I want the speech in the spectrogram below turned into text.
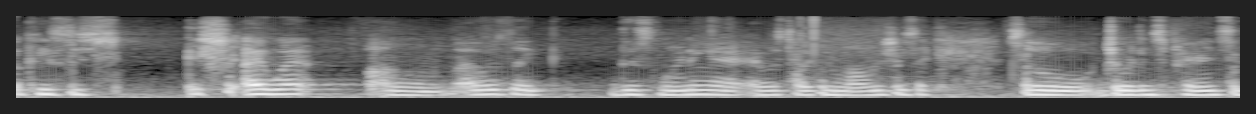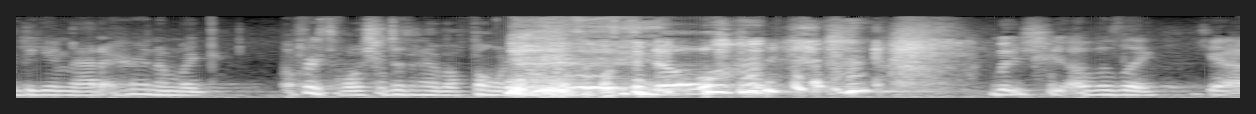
Okay, so she, she, I went. Um, I was like this morning. I, I was talking to mom and she was like, "So Jordan's parents said to get mad at her," and I'm like, first of all, she doesn't have a phone. How am I supposed to know? but she, I was like, yeah,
